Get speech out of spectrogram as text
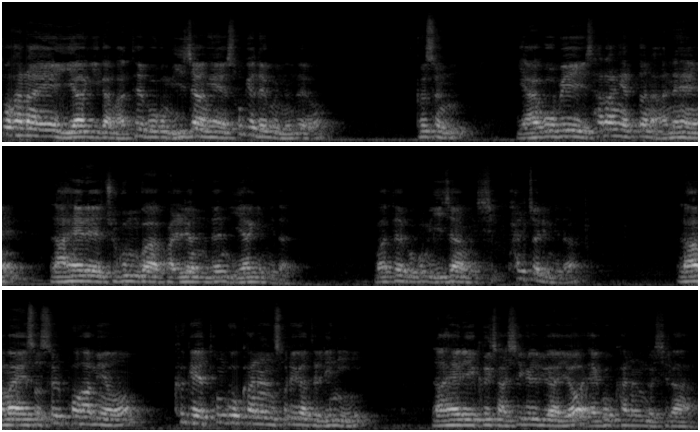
또 하나의 이야기가 마태복음 2장에 소개되고 있는데요. 그것은 야곱이 사랑했던 아내 라헬의 죽음과 관련된 이야기입니다. 마태복음 2장 18절입니다. 라마에서 슬퍼하며 크게 통곡하는 소리가 들리니 라헬이 그 자식을 위하여 애곡하는 것이라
